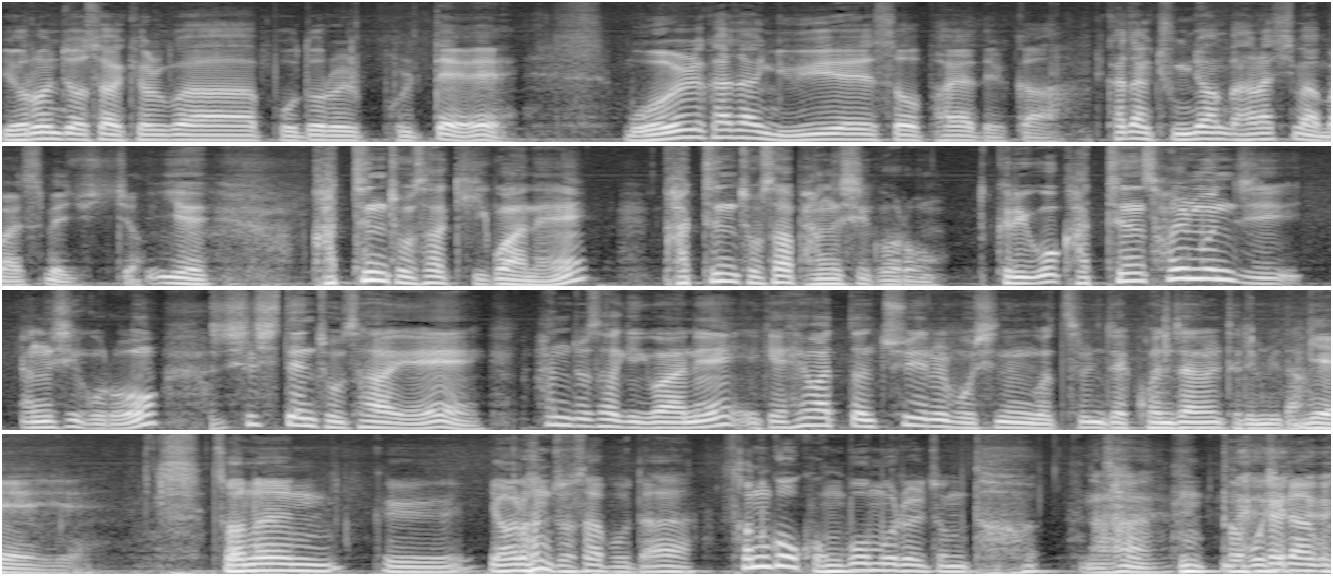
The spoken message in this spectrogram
여론조사 결과 보도를 볼때 뭘 가장 유의해서 봐야 될까? 가장 중요한 거 하나씩만 말씀해 주시죠. 예. 같은 조사 기관에 같은 조사 방식으로 그리고 같은 설문지 양식으로 실시된 조사에 한 조사 기관에 이렇게 해왔던 추이를 보시는 것을 이제 권장을 드립니다. 예, 예. 저는 그 여론조사보다 선거 공보물을 좀더 아, 더 보시라고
